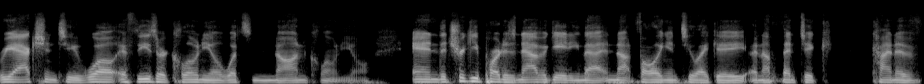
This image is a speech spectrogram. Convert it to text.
reaction to well if these are colonial what's non-colonial? And the tricky part is navigating that and not falling into like a an authentic kind of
